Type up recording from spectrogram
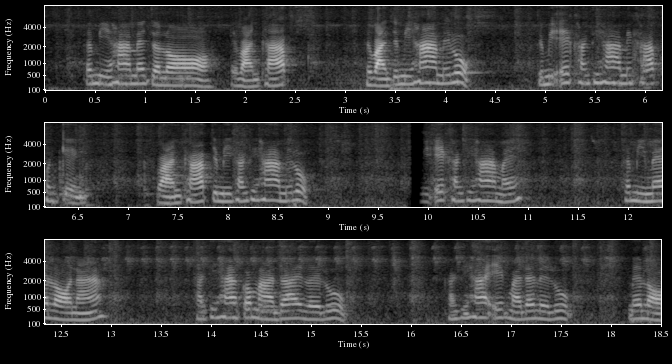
ๆ ถ้ามีห้าแม่จะรอไต้หวานครับไต้หวานจะมีห้าไหมลูก จะมีเอ็กครั้งที่ห้าไหมครับ คนเก่ง หวานครับ จะมีครั้งที่ห้าไหมลูก มีเอ็กครั้งที่ห้าไหม ถ้ามีแม่รอนะ ครั้งที่ห้าก็มาได้เลยลูก ครั้งที่ห้าเอ็กมาได้เลยลูก แม่รอ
